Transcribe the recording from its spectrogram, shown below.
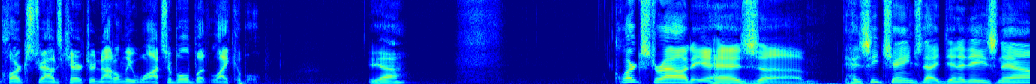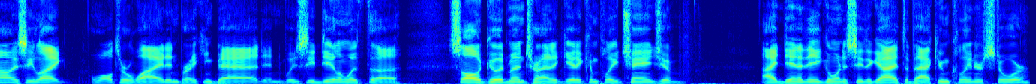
Clark Stroud's character not only watchable but likable. yeah. Clark Stroud has uh, has he changed identities now? Is he like Walter White in Breaking Bad, and was he dealing with uh, Saul Goodman trying to get a complete change of identity, going to see the guy at the vacuum cleaner store?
